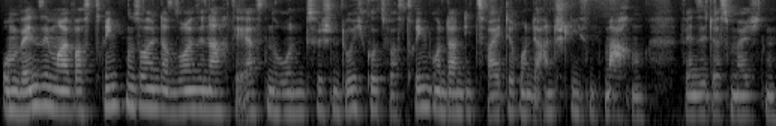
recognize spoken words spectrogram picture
Und wenn sie mal was trinken sollen, dann sollen sie nach der ersten Runde zwischendurch kurz was trinken und dann die zweite Runde anschließend machen, wenn sie das möchten.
